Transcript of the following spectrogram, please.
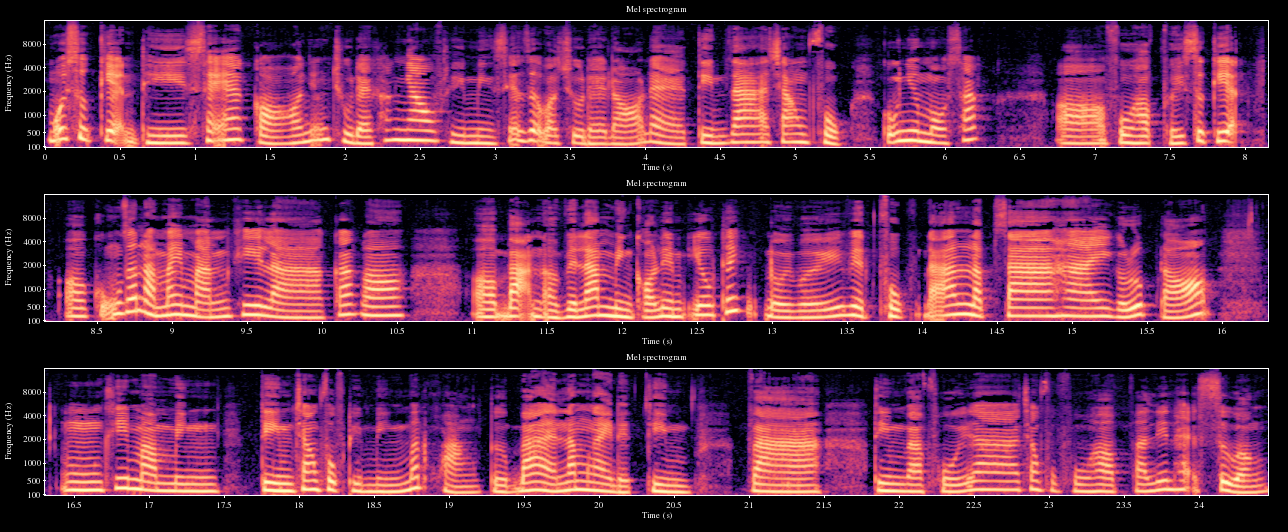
Mỗi sự kiện thì sẽ có những chủ đề khác nhau thì mình sẽ dựa vào chủ đề đó để tìm ra trang phục cũng như màu sắc uh, phù hợp với sự kiện. Uh, cũng rất là may mắn khi là các uh, uh, bạn ở Việt Nam mình có niềm yêu thích đối với Việt phục đã lập ra hai group đó. Um, khi mà mình tìm trang phục thì mình mất khoảng từ 3 đến 5 ngày để tìm và tìm và phối ra trang phục phù hợp và liên hệ xưởng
